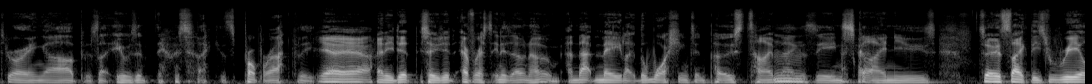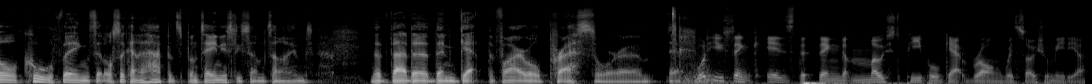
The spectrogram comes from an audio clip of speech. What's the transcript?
throwing up. It was like it was a, it was like it's proper athlete. Yeah, yeah. And he did so he did Everest in his own home, and that made like the Washington Post, Time mm, Magazine, okay. Sky News. So it's like these real cool things that also kind of happen spontaneously sometimes that that uh, then get the viral press or um, yeah. what do you think is the thing that most people get wrong with social media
